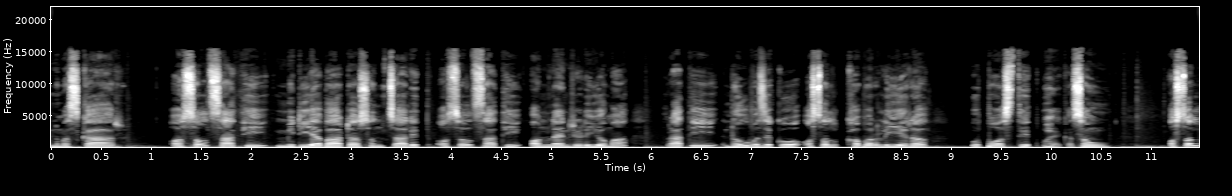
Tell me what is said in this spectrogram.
नमस्कार। असल साथी मिडियाबाट सञ्चालित असल साथी अनलाइन रेडियोमा राति नौ बजेको असल खबर लिएर उपस्थित भएका छौँ। असल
